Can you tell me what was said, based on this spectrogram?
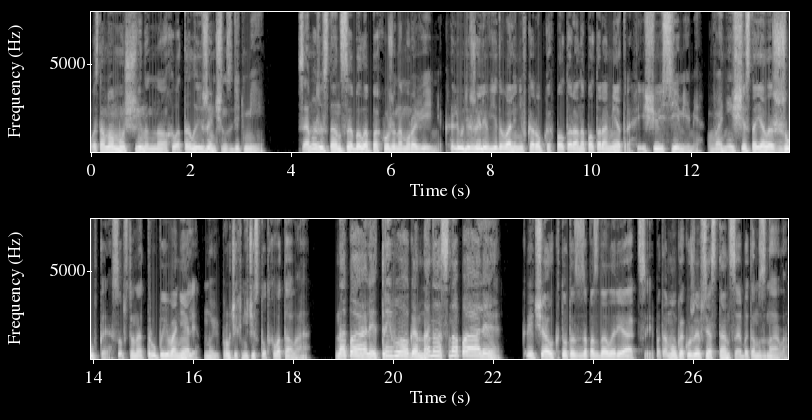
В основном мужчины, но хватало и женщин с детьми. Сама же станция была похожа на муравейник. Люди жили в едва ли не в коробках полтора на полтора метра, еще и семьями. Вонище стояло жуткое, собственно, трупы и воняли, но и прочих нечистот хватало. «Напали! Тревога! На нас напали!» Кричал кто-то с запоздалой реакцией, потому как уже вся станция об этом знала.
